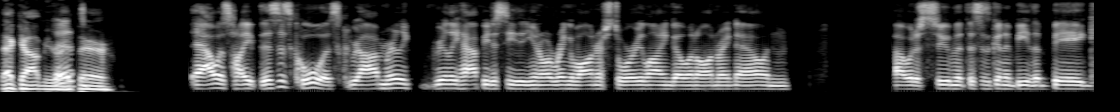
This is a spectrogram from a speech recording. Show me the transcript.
that got me right there. I was hyped. This is cool. It's I'm really really happy to see the you know Ring of Honor storyline going on right now, and I would assume that this is going to be the big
